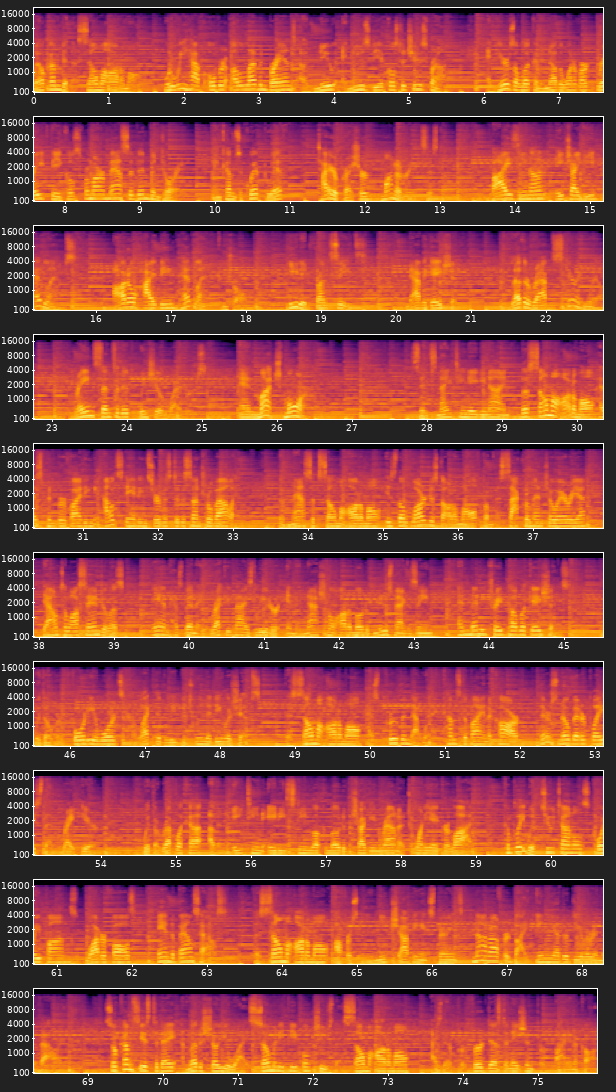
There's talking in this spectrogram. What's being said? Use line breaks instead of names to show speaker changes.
Welcome to the Selma Auto Mall, where we have over 11 brands of new and used vehicles to choose from. And here's a look at another one of our great vehicles from our massive inventory and comes equipped with tire pressure monitoring system, bi-xenon HID headlamps, auto high beam headlamp control, heated front seats, navigation, leather wrapped steering wheel, rain sensitive windshield wipers, and much more. Since 1989, the Selma Auto Mall has been providing outstanding service to the Central Valley. The massive Selma Auto Mall is the largest auto mall from the Sacramento area down to Los Angeles and has been a recognized leader in the National Automotive News magazine and many trade publications. With over 40 awards collectively between the dealerships, the Selma Auto Mall has proven that when it comes to buying a car, there's no better place than right here. With a replica of an 1880 steam locomotive chugging around a 20 acre lot, complete with two tunnels, koi ponds, waterfalls, and a bounce house, the Selma Auto Mall offers a unique shopping experience not offered by any other dealer in the valley. So come see us today and let us show you why so many people choose the Selma Auto Mall as their preferred destination for buying a car.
